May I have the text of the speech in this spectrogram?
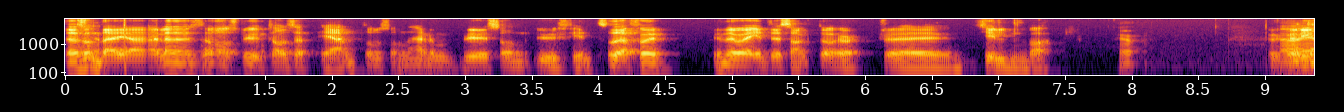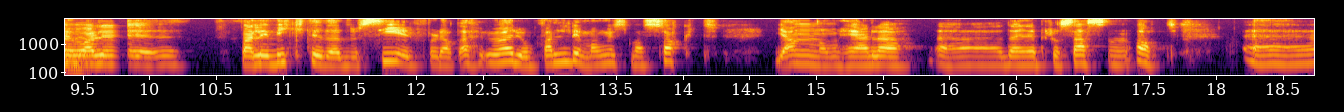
Det er sånn deg, eller det er vanskelig å uttale seg pent om sånn her. Det blir sånn ufint. Så derfor kunne det være interessant å ha hørt uh, kilden bak. Ja. Det er veldig, veldig viktig det du sier, for jeg hører jo veldig mange som har sagt gjennom hele uh, denne prosessen at uh,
